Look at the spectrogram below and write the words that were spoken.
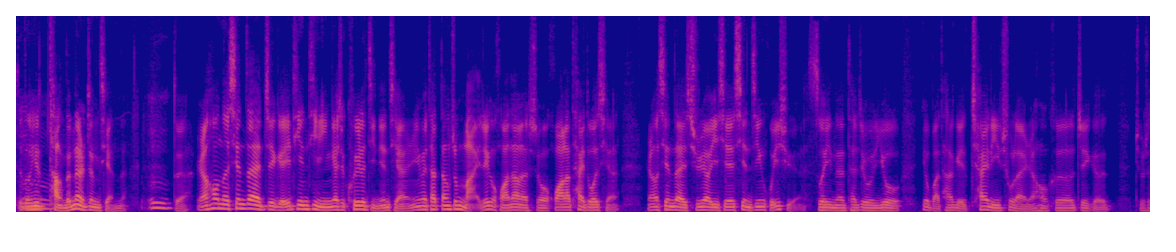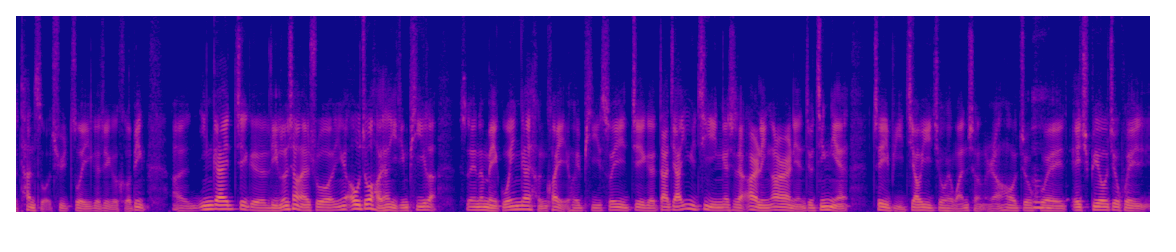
这东西躺在那儿挣钱的。嗯，对。然后呢，现在这个 AT&T 应该是亏了几年钱，因为他当初买这个华纳的时候花了太多钱，然后现在需要一些现金回血，所以呢，他就又又把它给拆离出来，然后和这个就是探索去做一个这个合并啊，应该这个理论上来说，因为欧洲好像已经批了。所以呢，美国应该很快也会批，所以这个大家预计应该是在二零二二年，就今年这一笔交易就会完成，然后就会 HBO 就会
